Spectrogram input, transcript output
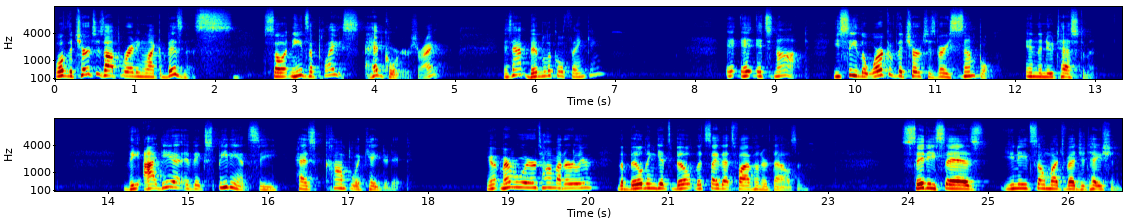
Well, the church is operating like a business, so it needs a place, a headquarters, right? Is that biblical thinking? It, it, it's not. You see, the work of the church is very simple in the New Testament. The idea of expediency has complicated it. You remember what we were talking about earlier? The building gets built, let's say that's 500,000. City says you need so much vegetation.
